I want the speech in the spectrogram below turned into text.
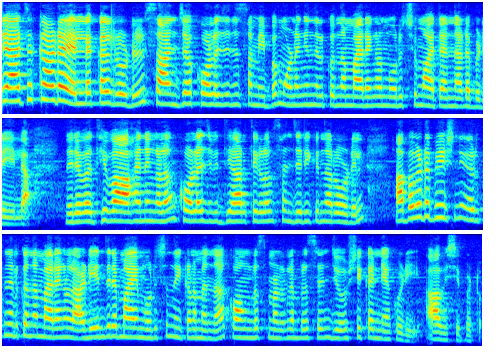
രാജക്കാട് എല്ലക്കൽ റോഡിൽ സാഞ്ചോ കോളേജിന് സമീപം ഉണങ്ങി നിൽക്കുന്ന മരങ്ങൾ മുറിച്ചു മാറ്റാൻ നടപടിയില്ല. നിരവധി വാഹനങ്ങളും കോളേജ് വിദ്യാർത്ഥികളും സഞ്ചരിക്കുന്ന റോഡിൽ അപകട ഭീഷണി ഉയർത്തി നിൽക്കുന്ന മരങ്ങൾ അടിയന്തരമായി മുറിച്ചു നീക്കണമെന്ന് കോൺഗ്രസ് മണ്ഡലം പ്രസിഡന്റ് ജോഷി കന്യാകുടി ആവശ്യപ്പെട്ടു.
